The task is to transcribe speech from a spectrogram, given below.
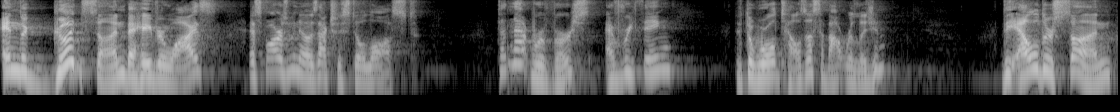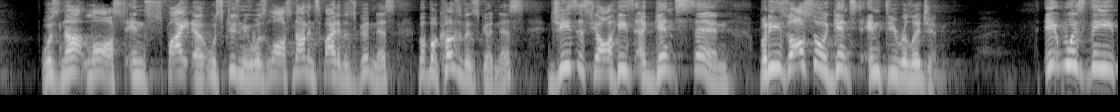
And the good son, behavior wise, as far as we know, is actually still lost. Doesn't that reverse everything that the world tells us about religion? The elder son was not lost in spite of, excuse me, was lost not in spite of his goodness, but because of his goodness. Jesus, y'all, he's against sin, but he's also against empty religion. It was the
